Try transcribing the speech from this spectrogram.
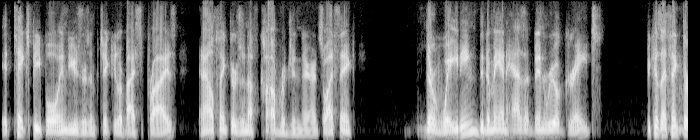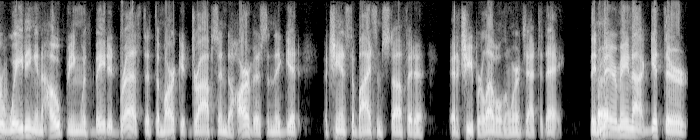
it takes people, end users in particular, by surprise. And I don't think there's enough coverage in there. And so I think they're waiting. The demand hasn't been real great because I think they're waiting and hoping with bated breath that the market drops into harvest and they get a chance to buy some stuff at a at a cheaper level than where it's at today. They right. may or may not get their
